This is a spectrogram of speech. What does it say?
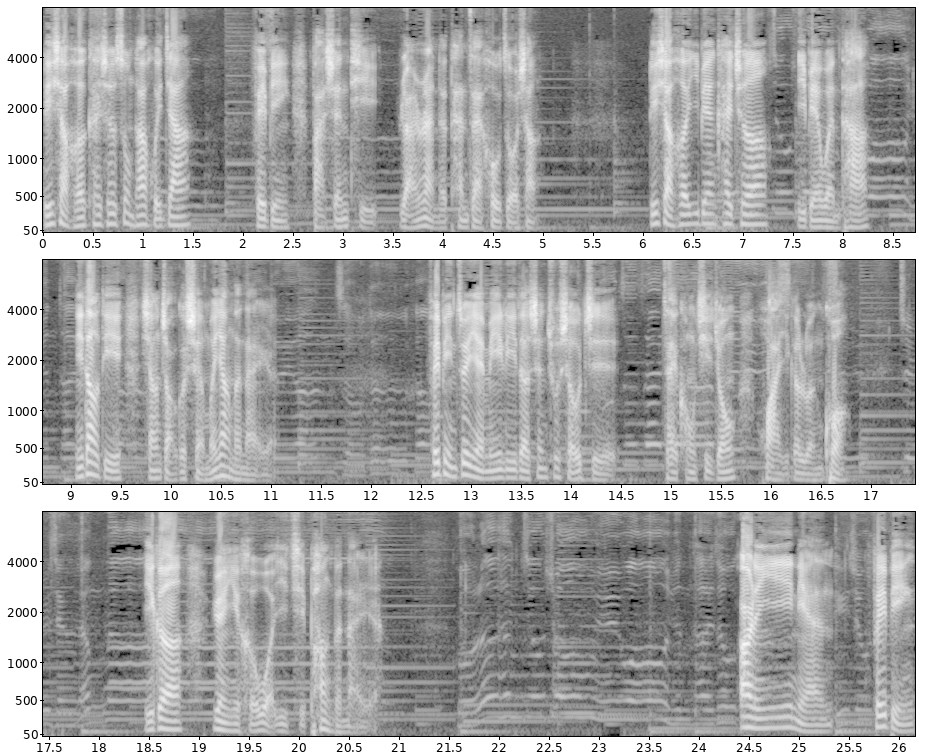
李小河开车送他回家，飞饼把身体软软的瘫在后座上。李小河一边开车一边问他：“你到底想找个什么样的男人？”飞饼醉眼迷离地伸出手指。在空气中画一个轮廓。一个愿意和我一起胖的男人。二零一一年，飞饼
